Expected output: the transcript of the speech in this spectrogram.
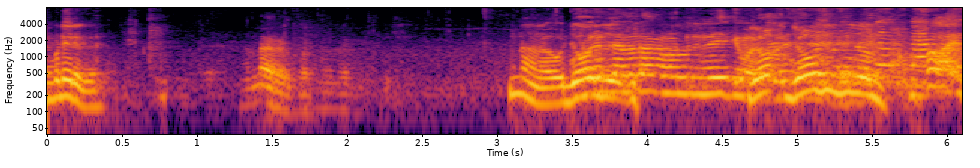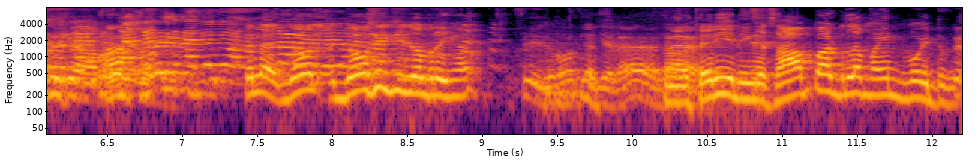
எப்படி இருக்கு? நல்லா இருக்கு இல்ல ஜோ ஜோசிச்சு சொல்றீங்க தெரியும் நீங்க சாப்பாட்டுல மைண்ட் போயிட்டுது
